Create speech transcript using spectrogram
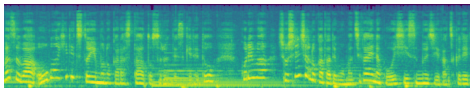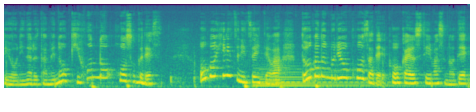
まずは黄金比率というものからスタートするんですけれどこれは初心者の方でも間違いなく美味しいスムージーが作れるようになるための基本の法則です。黄金比率については動画の無料講座で公開をしていますので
